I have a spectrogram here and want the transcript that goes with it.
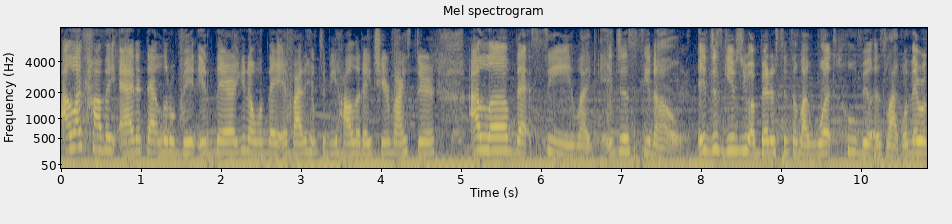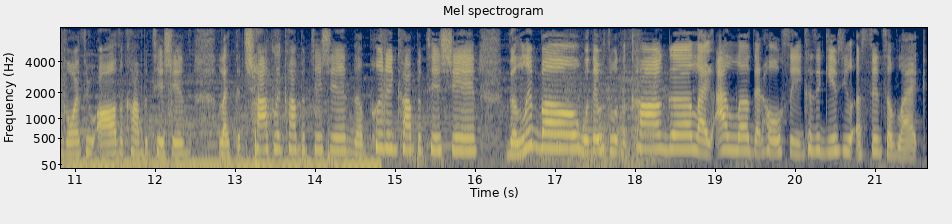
I like how they added that little bit in there, you know, when they invited him to be holiday cheermeister. I love that scene. Like, it just, you know, it just gives you a better sense of like what Whoville is like. When they were going through all the competitions, like the chocolate competition, the pudding competition, the limbo, when they was doing the conga. Like, I love that whole scene because it gives you a sense of like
